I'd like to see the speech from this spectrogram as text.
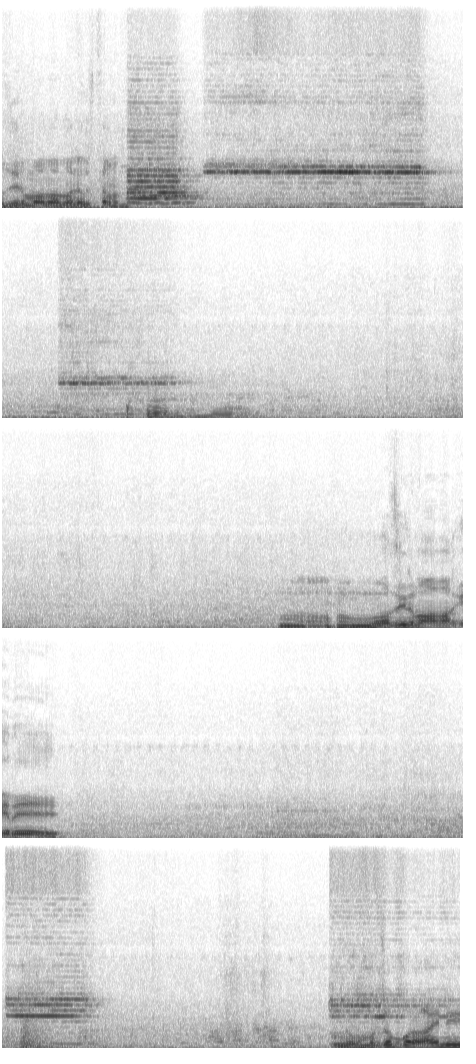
মজির মামা মানে বুঝতে পারলাম না? মজির মামাকে রে। মুজব্বর হয়নি।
